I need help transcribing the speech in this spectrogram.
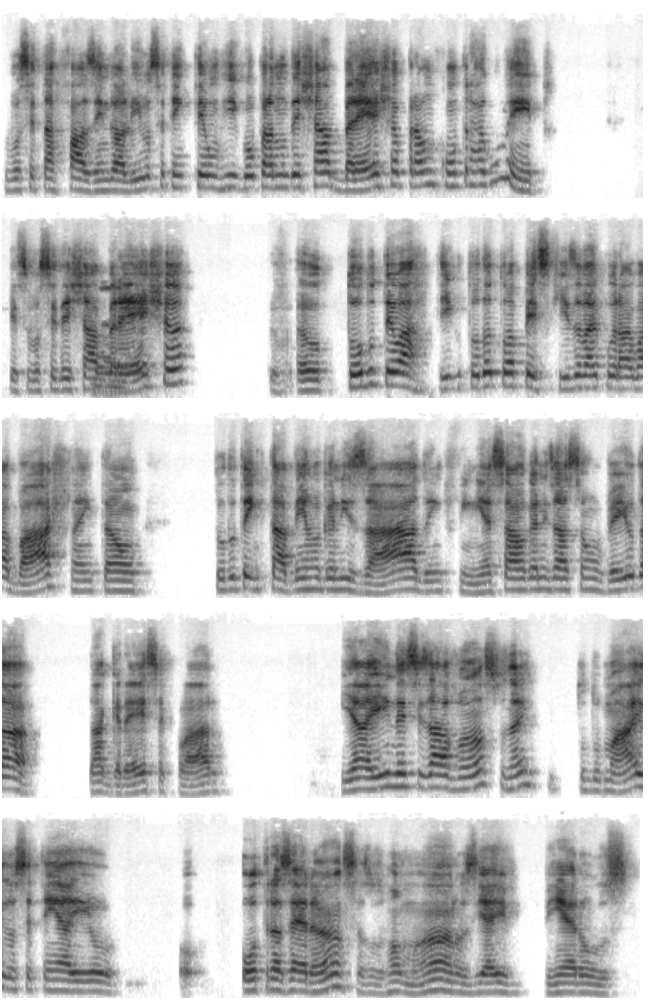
você está fazendo ali, você tem que ter um rigor para não deixar brecha para um contra-argumento. Porque se você deixar é. brecha, eu, todo o teu artigo, toda a tua pesquisa vai por água abaixo, né? Então, tudo tem que estar tá bem organizado, enfim. Essa organização veio da, da Grécia, claro. E aí, nesses avanços, né, tudo mais, você tem aí o, outras heranças, os romanos, e aí vieram os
